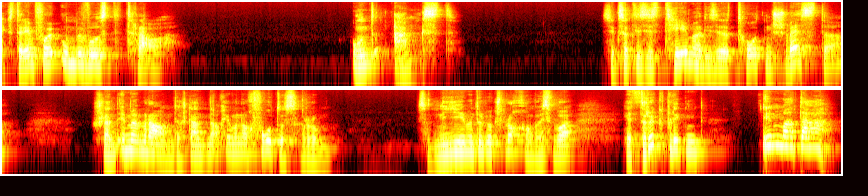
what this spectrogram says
extrem voll unbewusst Trauer und Angst. Sie hat gesagt, dieses Thema dieser toten Schwester stand immer im Raum. Da standen auch immer noch Fotos rum. Es hat nie jemand darüber gesprochen, aber es war jetzt rückblickend immer da.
